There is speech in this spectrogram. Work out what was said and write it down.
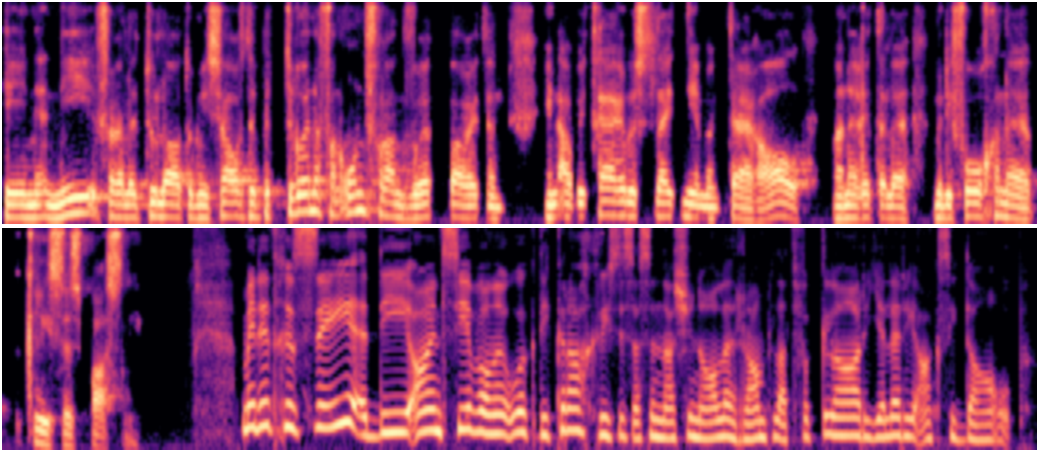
en nie vir hulle toelaat om dieselfde patrone van onverantwoordbaarheid en en arbitreëre besluitneming te herhaal wanneer dit hulle met die volgende krisis pas nie. Met dit gesê, die ANC wil nou ook die kragkrisis as 'n nasionale ramp laat verklaar. Julle reaksie daarop?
